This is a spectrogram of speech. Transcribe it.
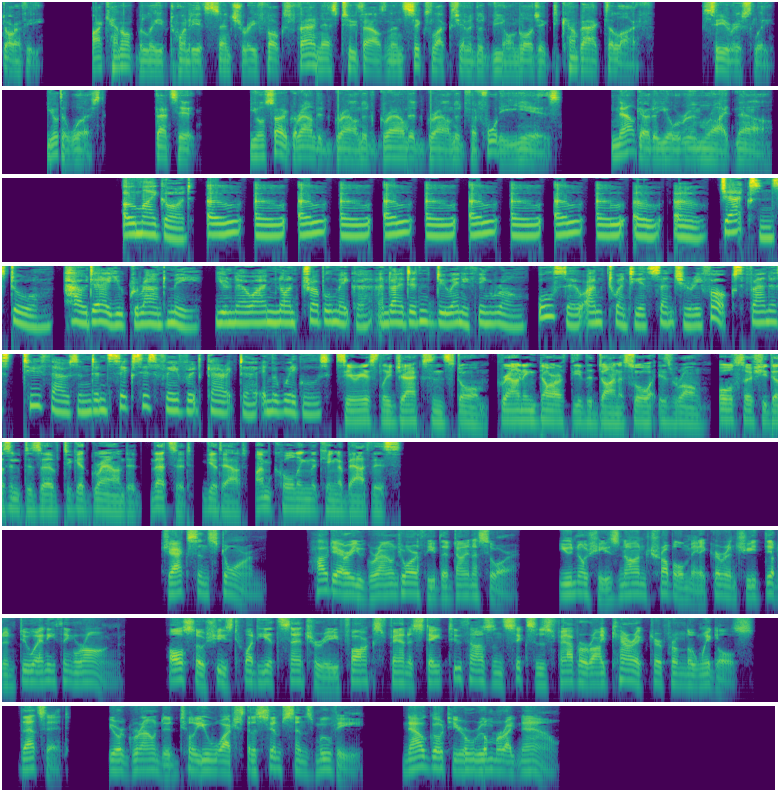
Dorothy. I cannot believe 20th Century Fox fan S 2006 luxured Vion logic to come back to life. Seriously. You're the worst. That's it. You're so grounded grounded grounded grounded for 40 years. Now go to your room right now. Oh my god, oh, oh, oh, oh, oh, oh, oh. Jackson Storm. How dare you ground me? You know I'm non-troublemaker and I didn't do anything wrong. Also I'm 20th Century Fox fanist 2006's favorite character in the Wiggles. Seriously Jackson Storm. Grounding Dorothy the dinosaur is wrong. Also she doesn't deserve to get grounded. That's it. Get out. I'm calling the king about this. Jackson Storm. How dare you ground Dorothy the dinosaur? You know she's non-troublemaker and she didn't do anything wrong. Also she's 20th Century Fox Fan Estate 2006's favorite character from The Wiggles. That's it. You're grounded till you watch The Simpsons movie. Now go to your room right now.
